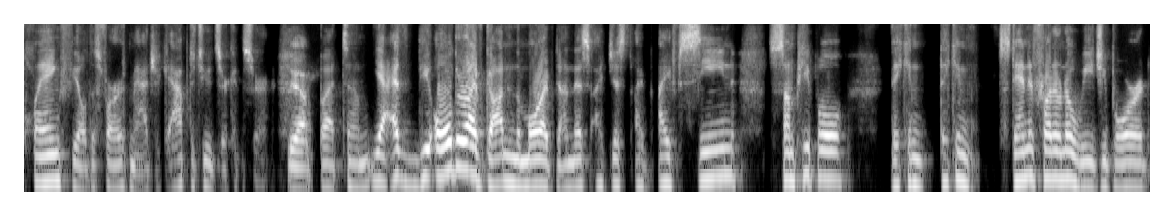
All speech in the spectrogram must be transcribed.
playing field as far as magic aptitudes are concerned. Yeah. but um, yeah as the older i've gotten the more i've done this i just I've, I've seen some people they can they can stand in front of an Ouija board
